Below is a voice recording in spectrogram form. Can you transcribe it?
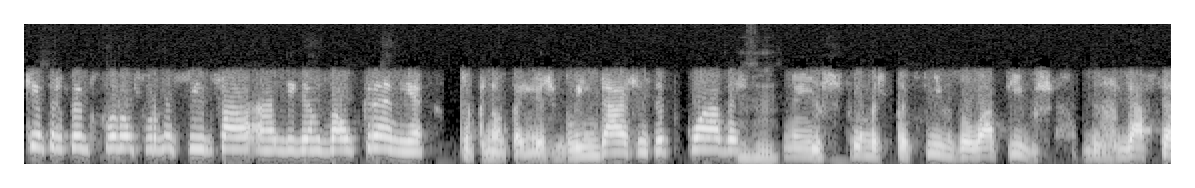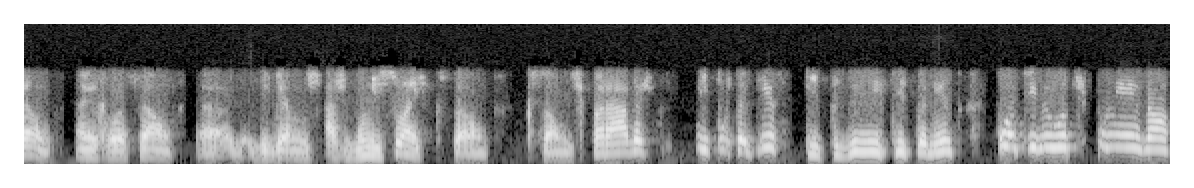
que, entretanto, foram fornecidos, à, à digamos, à Ucrânia porque não têm as blindagens adequadas, uhum. nem os sistemas passivos ou ativos de reação em relação, uh, digamos, às munições que são, que são disparadas, e, portanto, esse tipo de equipamento continua disponível.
